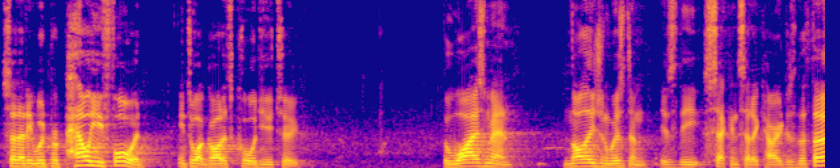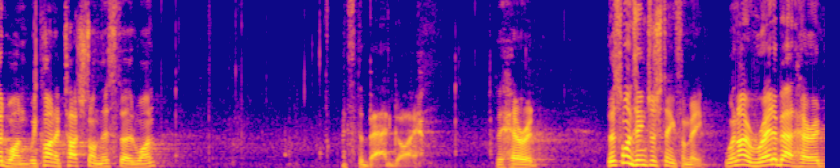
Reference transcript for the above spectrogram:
so that it would propel you forward into what God has called you to? The wise men, knowledge and wisdom is the second set of characters. The third one, we kind of touched on this third one. It's the bad guy, the Herod. This one's interesting for me. When I read about Herod,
